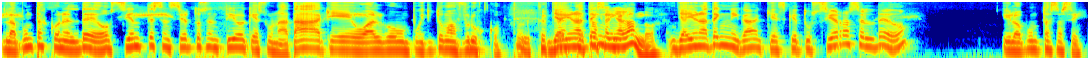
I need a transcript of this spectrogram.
le apuntas con el dedo, sientes en cierto sentido que es un ataque o algo un poquitito más brusco. te, Ya hay una señalando. Y hay una técnica que es que tú cierras el dedo y lo apuntas así.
